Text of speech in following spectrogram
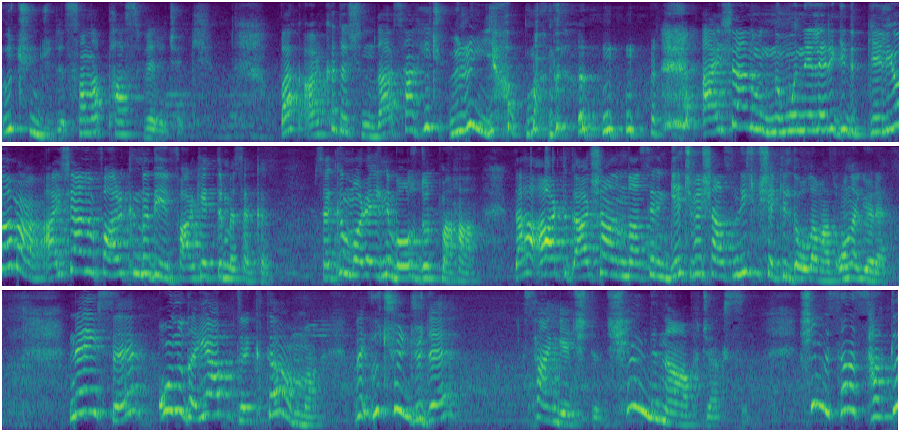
üçüncü de sana pas verecek. Bak arkadaşım da sen hiç ürün yapmadın. Ayşe Hanım'ın numuneleri gidip geliyor ama Ayşe Hanım farkında değil. Fark ettirme sakın. Sakın moralini bozdurtma ha. Daha artık Ayşe Hanım'dan senin geçme şansın hiçbir şekilde olamaz ona göre. Neyse onu da yaptık tamam mı? Ve üçüncü de sen geçtin. Şimdi ne yapacaksın? Şimdi sana sakla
